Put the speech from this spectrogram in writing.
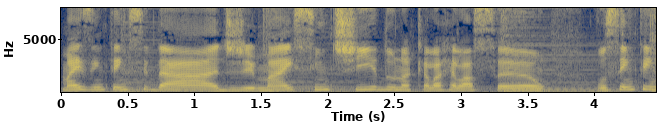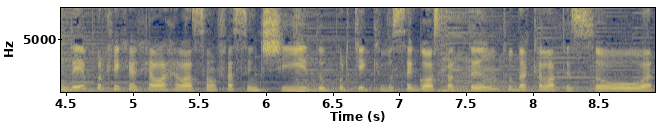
mais intensidade, mais sentido naquela relação. Você entender por que, que aquela relação faz sentido, por que, que você gosta tanto daquela pessoa,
